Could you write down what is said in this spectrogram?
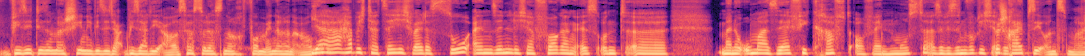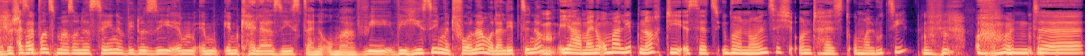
wie sieht diese Maschine, wie, sieht, wie sah die aus? Hast du das noch vom inneren Auge? Ja, habe ich tatsächlich, weil das so ein sinnlicher Vorgang ist und äh, meine Oma sehr viel Kraft aufwenden musste. Also wir sind wirklich. Also, Beschreib sie uns mal. Beschreib also, uns mal so eine Szene, wie du sie im, im, im Keller siehst, deine Oma. Wie, wie hieß sie mit Vornamen oder lebt sie noch? Ja, meine Oma lebt noch. Die ist jetzt über 90 und heißt Oma Luzi. Und äh,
